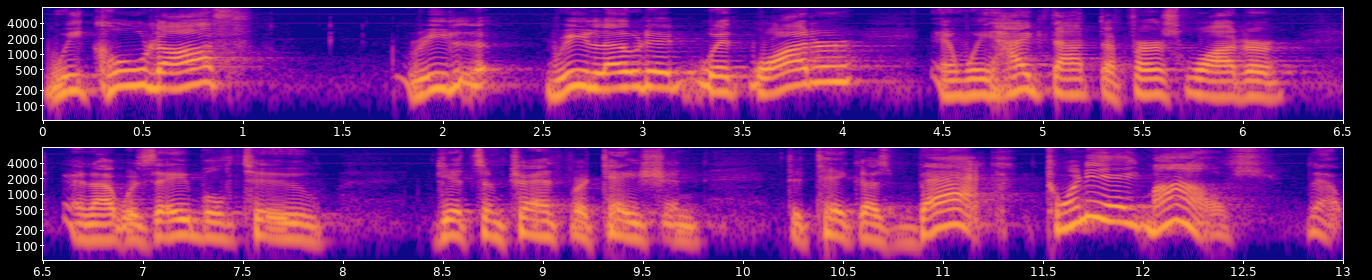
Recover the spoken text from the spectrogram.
we cooled off, re- reloaded with water, and we hiked out the first water, and I was able to get some transportation to take us back 28 miles. That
